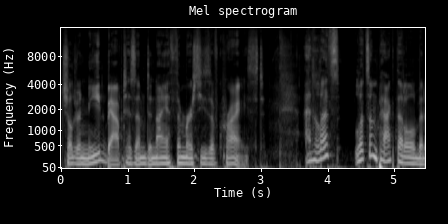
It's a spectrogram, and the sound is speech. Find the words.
children need baptism denieth the mercies of Christ. And let's let's unpack that a little bit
